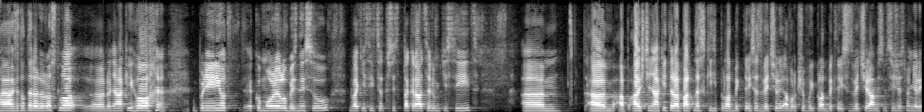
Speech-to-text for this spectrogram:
eh, že to teda dorostlo eh, do nějakého úplně jiného jako modelu biznisu, 2300 x 7000. Um, a, a ještě nějaký teda partnerský platby, které se zvětšily a workshopové platby, které se zvětšily. A myslím si, že jsme měli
